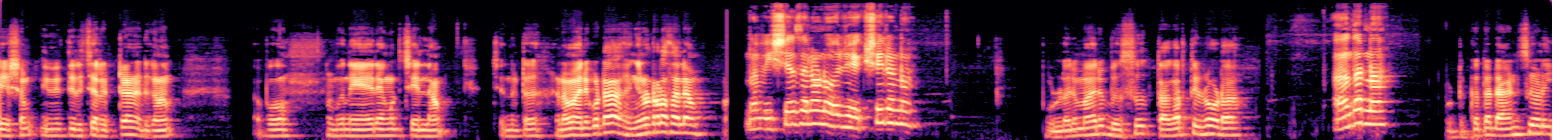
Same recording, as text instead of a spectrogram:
ശേഷം ഇനി തിരിച്ച് റിട്ടേൺ എടുക്കണം. അപ്പോൾ നമുക്ക് നേരെ അങ്ങോട്ട് ചെല്ലാം. ചെന്നിട്ട് എടാ മനുക്കൂട്ടാ എങ്ങനെയുണ്ടോ സ്ഥലം? പിള്ളേരുമാർ ബസ് തകർത്തിടോടാ ഒടുക്കത്തെ ഡാൻസ് കളി.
